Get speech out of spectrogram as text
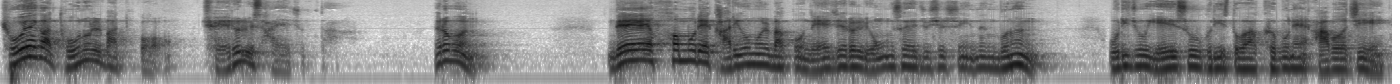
교회가 돈을 받고 죄를 사해준다. 여러분, 내 허물의 가리움을 받고 내 죄를 용서해 주실 수 있는 분은 우리 주 예수 그리스도와 그분의 아버지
